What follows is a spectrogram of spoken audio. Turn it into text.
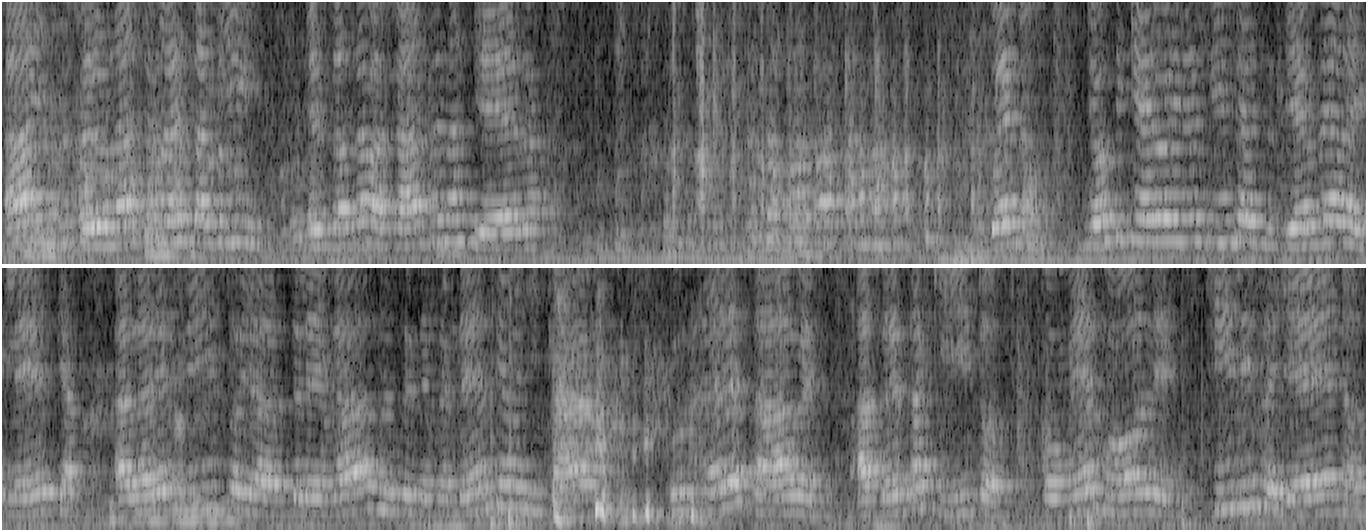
Ay, pero Nacho no está aquí. Está trabajando en la sierra. Bueno, yo sí quiero ir el 15 de septiembre a la iglesia, a dar el grito y a celebrar nuestra independencia mexicana. Ustedes saben, hacer taquitos, comer mole, chilis rellenos.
